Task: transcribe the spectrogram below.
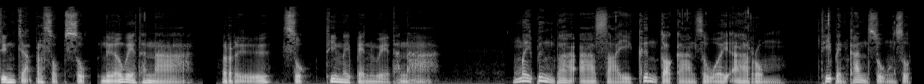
จึงจะประสบสุขเหนือเวทนา หรือสุขที่ไม่เป็นเวทนา ไม่พึ่งพาอาศัยขึ้นต่อการสวยอารมณ์ที่เป็นขั้นสูงสุด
